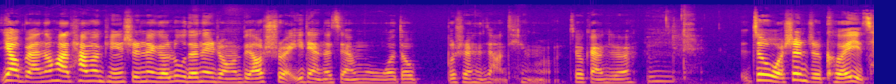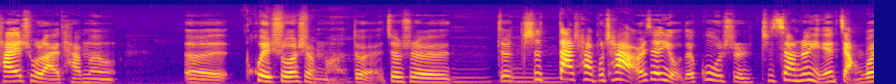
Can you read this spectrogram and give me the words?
要不然的话，他们平时那个录的那种比较水一点的节目，我都不是很想听了，就感觉，嗯，就我甚至可以猜出来他们，呃，会说什么，对，就是。嗯就是大差不差，而且有的故事，这象征已经讲过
